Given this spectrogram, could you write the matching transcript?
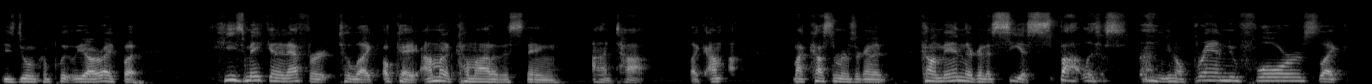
he's doing completely all right. But he's making an effort to like, okay, I'm gonna come out of this thing on top. Like I'm my customers are going to come in they're going to see a spotless you know brand new floors like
